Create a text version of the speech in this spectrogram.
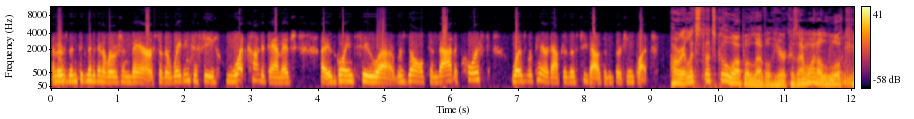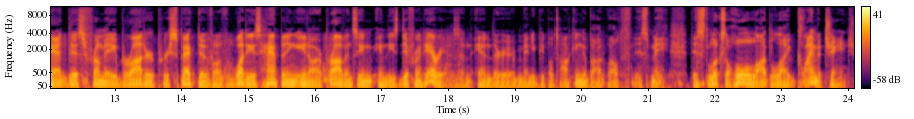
and there's been significant erosion there. So they're waiting to see what kind of damage uh, is going to uh, result. And that, of course, was repaired after those 2013 floods. All right, let's let's go up a level here because I want to look at this from a broader perspective of what is happening in our province in, in these different areas, and and there are many people talking about well, this may this looks a whole lot like climate change,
